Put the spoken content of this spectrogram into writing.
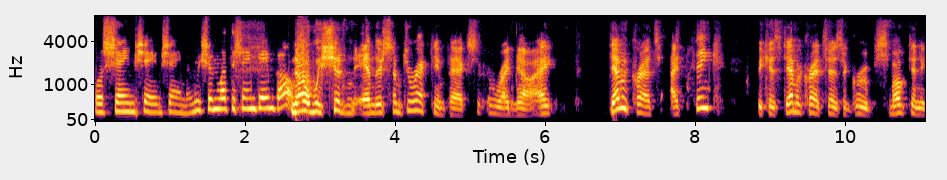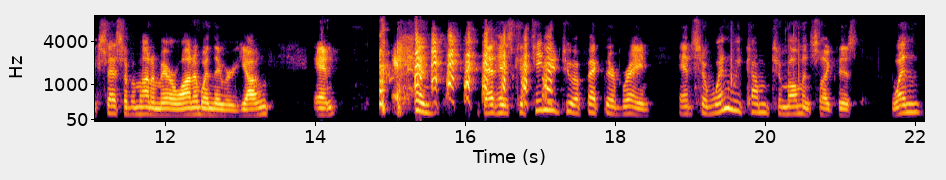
Well, shame, shame, shame. And we shouldn't let the shame game go. No, we shouldn't. And there's some direct impacts right now. I Democrats, I think because Democrats as a group smoked an excessive amount of marijuana when they were young and and that has continued to affect their brain. And so when we come to moments like this, when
